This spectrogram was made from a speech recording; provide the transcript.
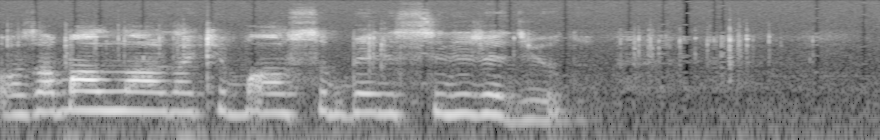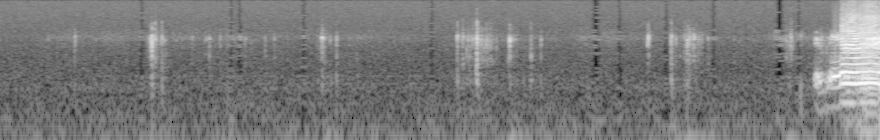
O zamanlardaki Masum beni sinir ediyordu. Aa!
